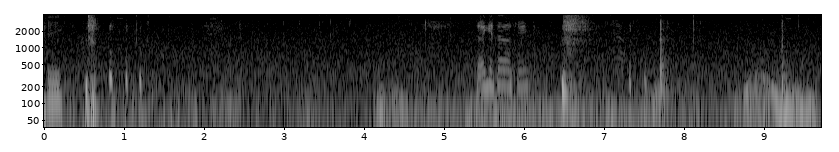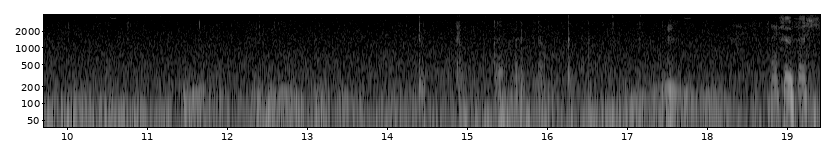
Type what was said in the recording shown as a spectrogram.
happy. Did I get that on tape? Thanks for the fish.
